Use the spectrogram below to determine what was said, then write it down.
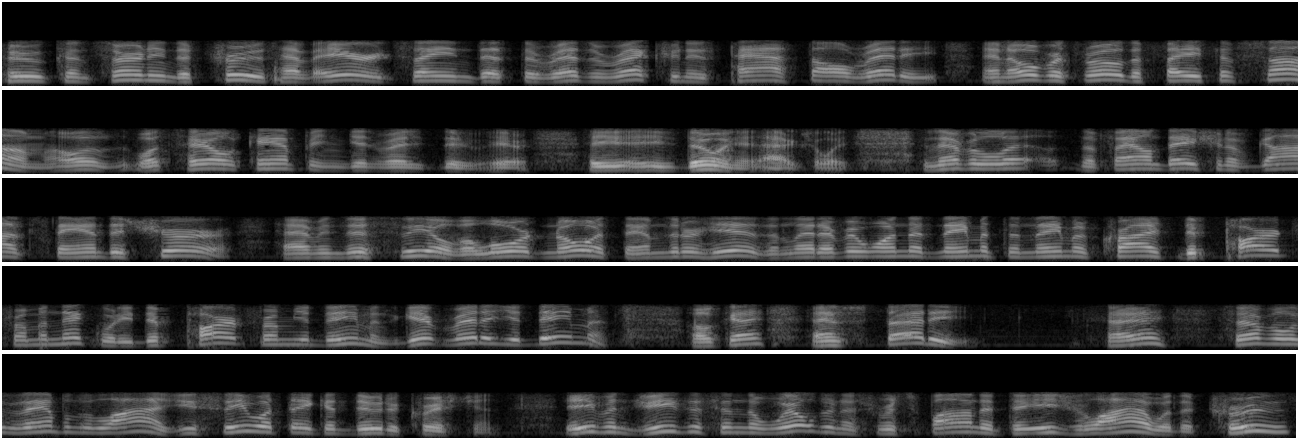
who concerning the truth have erred, saying that the resurrection is past already, and overthrow the faith of some. Oh, what's Harold Camping getting ready to do here? He, he's doing it actually. Nevertheless, the foundation of God standeth sure, having this seal: the Lord knoweth them that are His, and let everyone that nameth the name of Christ depart from iniquity, depart from your demons, get rid of your demons, okay, and study. Okay, several examples of lies. You see what they can do to Christians. Even Jesus in the wilderness responded to each lie with a truth.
